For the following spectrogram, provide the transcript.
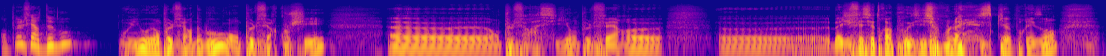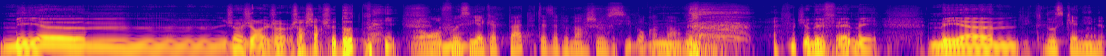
On peut le faire debout? Oui, oui, on peut le faire debout. On peut le faire couché. Euh, on peut le faire assis. On peut le faire. Euh, euh, euh, bah, j'ai fait ces trois positions-là jusqu'à présent, mais euh, j'en j'en- j'en cherche d'autres, mais Bon, faut essayer à quatre pattes, peut-être ça peut marcher aussi, pourquoi pas. jamais fait, mais, mais euh, L'hypnose canine.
